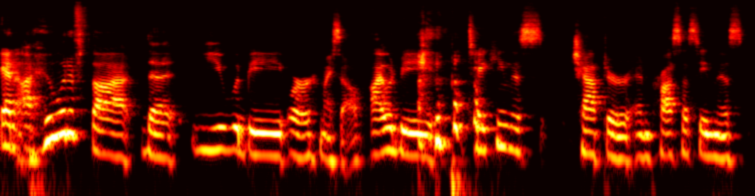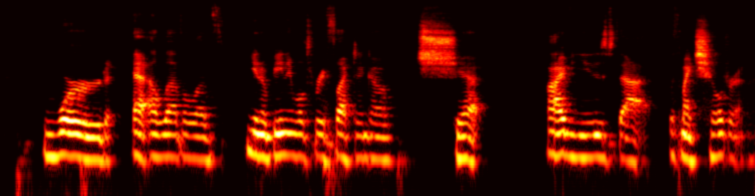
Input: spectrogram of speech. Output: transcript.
and I, who would have thought that you would be, or myself, I would be taking this chapter and processing this word at a level of, you know, being able to reflect and go, shit, I've used that with my children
